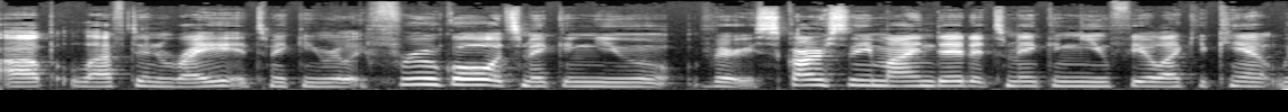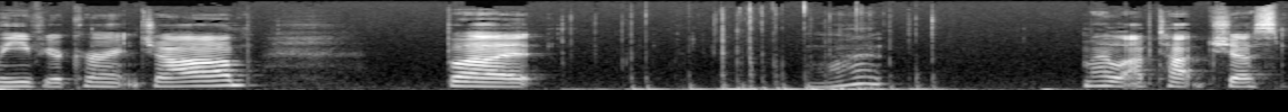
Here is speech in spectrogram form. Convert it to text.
up left and right. It's making you really frugal. It's making you very scarcity minded. It's making you feel like you can't leave your current job. But what? My laptop just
